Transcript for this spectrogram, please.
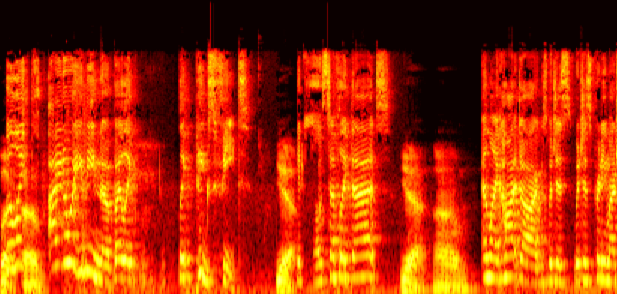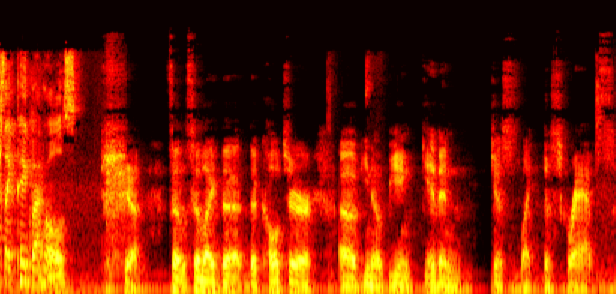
but, But like um, I know what you mean though, by like like pig's feet. yeah, You know, stuff like that. yeah, um, And like hot dogs, which is which is pretty much like pig buttholes. Yeah. So so like the the culture of you know being given just like the scraps.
